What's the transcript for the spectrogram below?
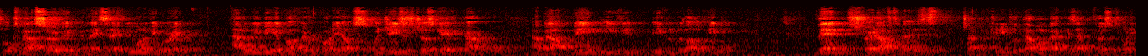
talks about serving, and they say, we want to be great. How do we be above everybody else? When Jesus just gave a parable about being even, even with other people. Then, straight after that, is this chapter, can you put that one back? Is that verse 20?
